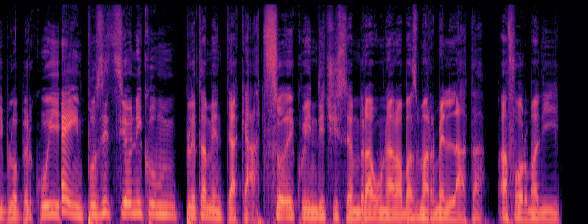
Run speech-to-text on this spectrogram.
multiplo, per cui è in posizioni completamente a cazzo e quindi ci sembra una roba smarmellata a forma di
